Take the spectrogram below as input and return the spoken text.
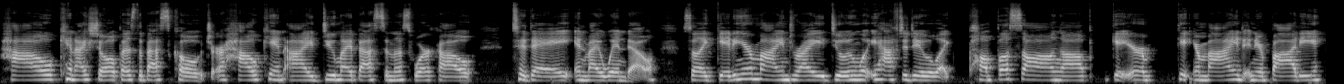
how can I show up as the best coach or how can I do my best in this workout today in my window? So like getting your mind right, doing what you have to do, like pump a song up, get your get your mind and your body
